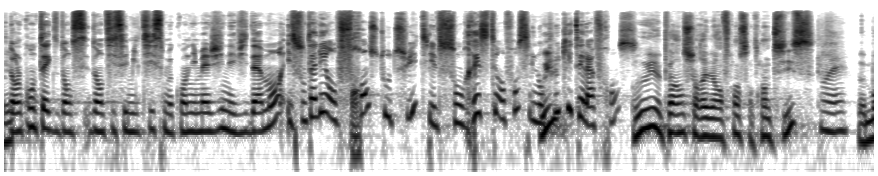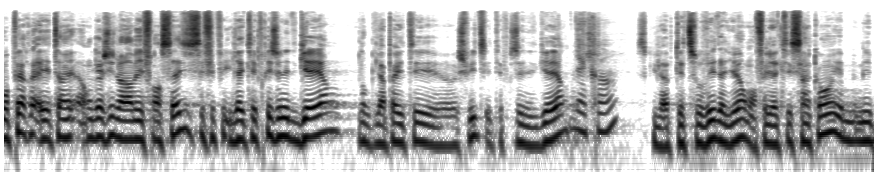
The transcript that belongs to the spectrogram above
Oui. dans le contexte d'an- d'antisémitisme qu'on imagine évidemment. Ils sont allés en France tout de suite, ils sont restés en France, ils n'ont Oui. plus quitté la France. Oui, mes parents sont arrivés en France en 36. Ouais. Euh, mon père est engagé dans l'armée française. Il, s'est fait- il a été prisonnier de guerre. Donc, il n'a pas été euh, Auschwitz, il a été prisonnier de guerre. D'accord. Ce qu'il a peut-être sauvé d'ailleurs. Mais enfin, il a été 5 ans. Et mes,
